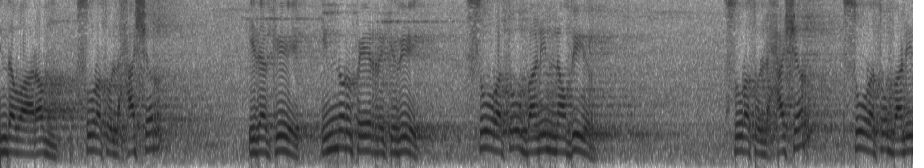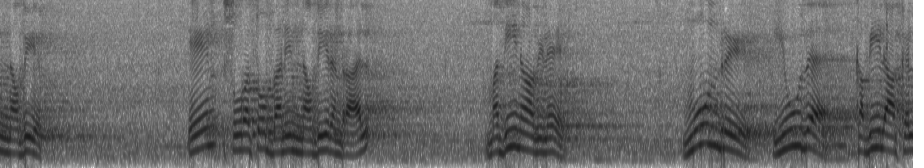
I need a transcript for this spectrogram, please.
இந்த வாரம் சூரத்துல் ஹஷர். இதற்கு இன்னொரு பேர் இருக்குது. சூரத்து பனின் நதீர். சூரத்துல் ஹஷர் சூரத்து பனின் நதீர். ஏன் சூரத்து பனின் நதீர் என்றால் மதீனாவிலே மூன்று யூத கபீலாக்கள்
